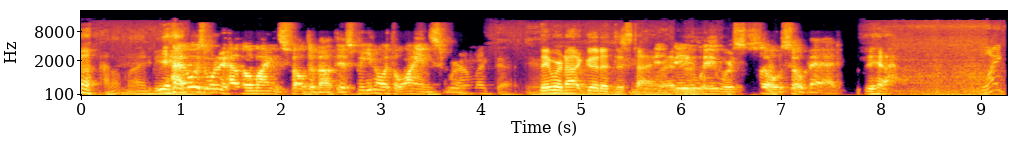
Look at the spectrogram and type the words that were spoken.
I don't mind being. Yeah. I always wondered how the Lions felt about this, but you know what? The Lions were. I were don't like that. Yeah, They were not good at at this time, did. right? they, they were so so bad. Yeah. Like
